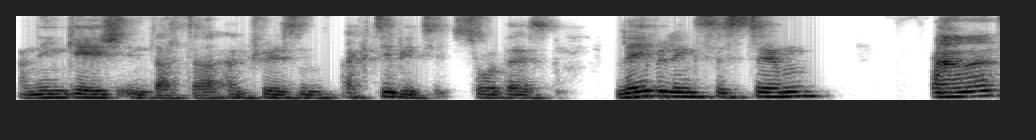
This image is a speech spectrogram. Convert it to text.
and engage in data and altruism activity? So there's labeling system, and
